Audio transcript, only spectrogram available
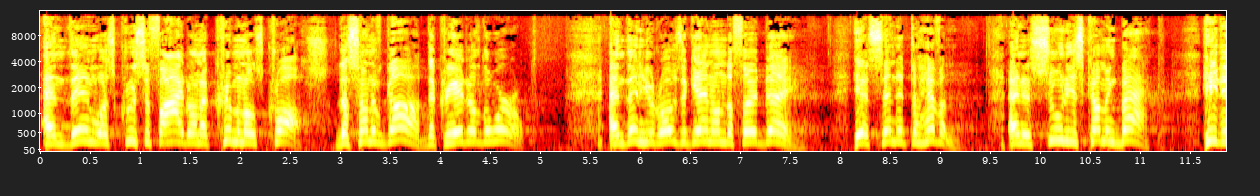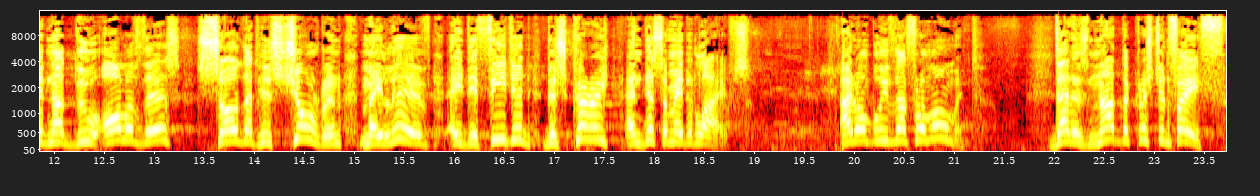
and then was crucified on a criminal's cross, the Son of God, the creator of the world. And then he rose again on the third day. He ascended to heaven. And as soon as he's coming back, he did not do all of this so that his children may live a defeated, discouraged, and decimated lives. I don't believe that for a moment. That is not the Christian faith.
